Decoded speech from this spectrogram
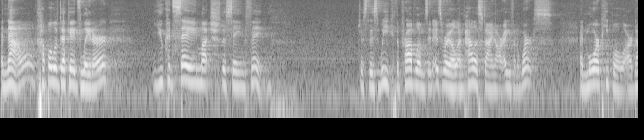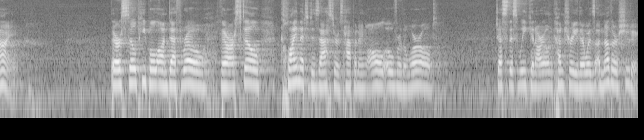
And now, a couple of decades later, you could say much the same thing. Just this week, the problems in Israel and Palestine are even worse and more people are dying. There are still people on death row. There are still climate disasters happening all over the world. Just this week in our own country, there was another shooting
